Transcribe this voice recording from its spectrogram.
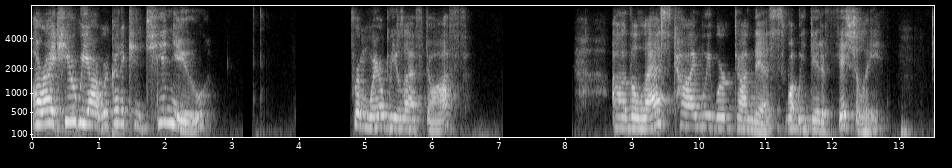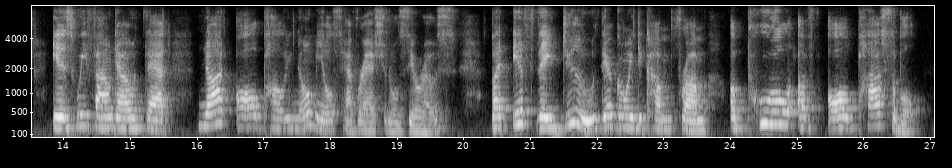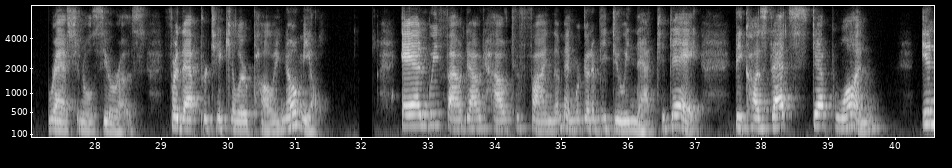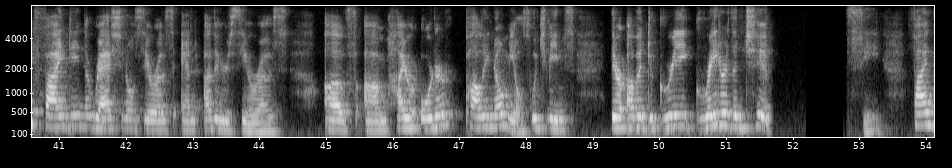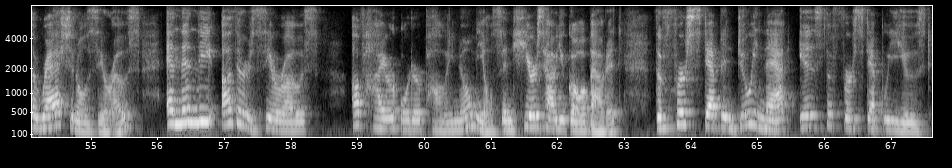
All right, here we are. We're going to continue from where we left off. Uh, the last time we worked on this, what we did officially, is we found out that not all polynomials have rational zeros, but if they do, they're going to come from a pool of all possible rational zeros for that particular polynomial. And we found out how to find them, and we're going to be doing that today, because that's step one in finding the rational zeros and other zeros of um, higher order polynomials, which means they're of a degree greater than two. Let's see, find the rational zeros, and then the other zeros of higher order polynomials. And here's how you go about it. The first step in doing that is the first step we used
